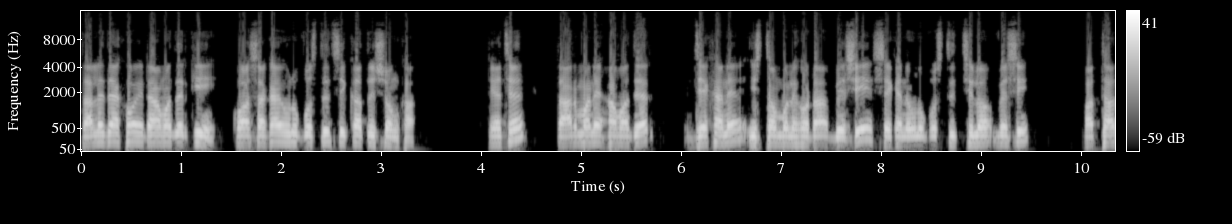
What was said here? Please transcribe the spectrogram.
তাহলে দেখো, এটা আমাদের কি? ক শাখায় অনুপস্থিত শিক্ষার্থীর সংখ্যা। ঠিক আছে? তার মানে আমাদের যেখানে স্তম্ভ লেখটা বেশি, সেখানে অনুপস্থিত ছিল বেশি। অর্থাৎ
